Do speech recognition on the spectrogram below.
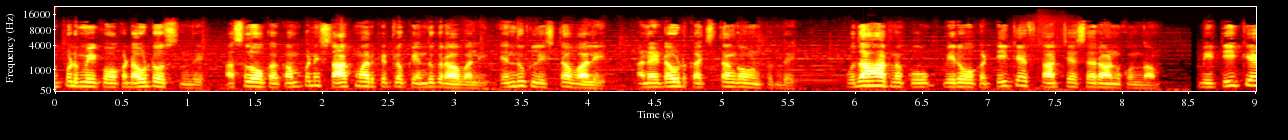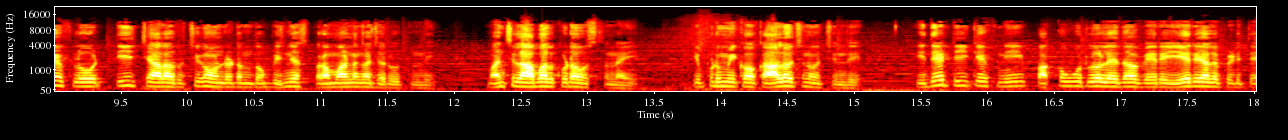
ఇప్పుడు మీకు ఒక డౌట్ వస్తుంది. అసలు ఒక కంపెనీ స్టాక్ మార్కెట్లోకి ఎందుకు రావాలి? ఎందుకు లిస్ట్ అవ్వాలి? అనే డౌట్ ఖచ్చితంగా ఉంటుంది. ఉదాహరణకు మీరు ఒక టీకేఎఫ్ స్టార్ట్ చేశారు అనుకుందాం. మీ టీకేఎఫ్లో టీ చాలా రుచిగా ఉండటంతో బిజినెస్ బ్రహ్మాండంగా జరుగుతుంది. మంచి లాభాలు కూడా వస్తున్నాయి. ఇప్పుడు మీకు ఒక ఆలోచన వచ్చింది. ఇదే టీకేఫ్ని పక్క ఊర్లో లేదా వేరే ఏరియాలో పెడితే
